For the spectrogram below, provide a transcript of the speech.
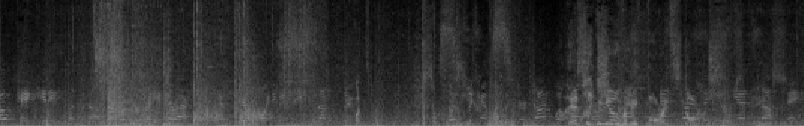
Okay, kiddies, listen up. You're ready for action. Because you're going to be seeing some soon. What? Once the chem weapons are done, we'll This will be over before it starts. Union up eight.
